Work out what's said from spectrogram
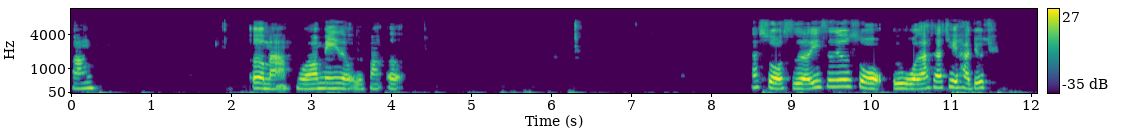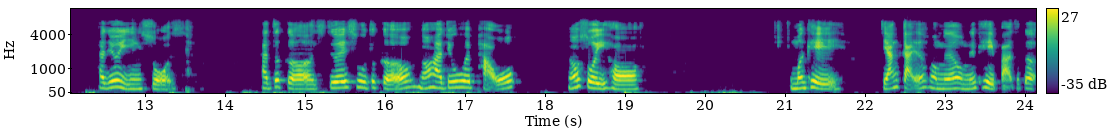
放二嘛，我要没的我就放二。那锁死的意思就是说，我拉下去，它就去，它就已经锁，它这个就会出这个哦，然后它就会跑哦，然后所以吼，我们可以这样改的话呢，我们就可以把这个，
